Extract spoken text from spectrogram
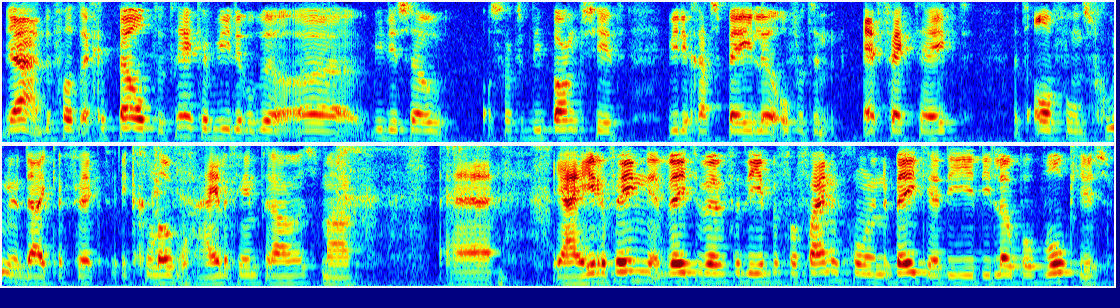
Ja, er valt echt pijl te trekken wie er, op de, eh, wie er zo als straks op die bank zit, wie er gaat spelen, of het een effect heeft. Het Alfons Groenendijk effect. Ik geloof er heilig in trouwens, maar... eh ja, Herenveen weten we, die hebben van Feyenoord gewonnen in de beker. Die, die lopen op wolkjes.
